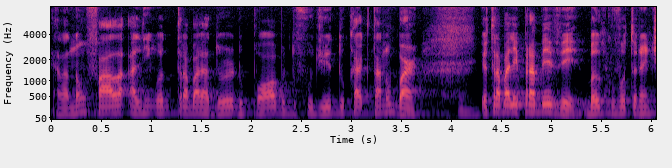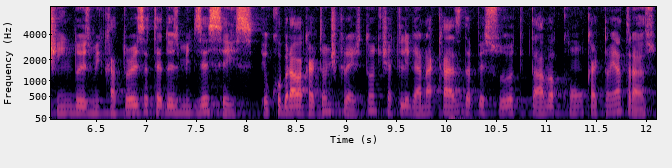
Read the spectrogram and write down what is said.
Ela não fala a língua do trabalhador, do pobre, do fudido, do cara que está no bar. Eu trabalhei para a BV, Banco Votorantim, em 2014 até 2016. Eu cobrava cartão de crédito, então eu tinha que ligar na casa da pessoa que estava com o cartão em atraso.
